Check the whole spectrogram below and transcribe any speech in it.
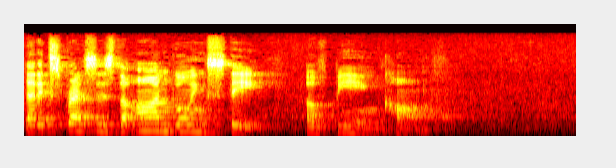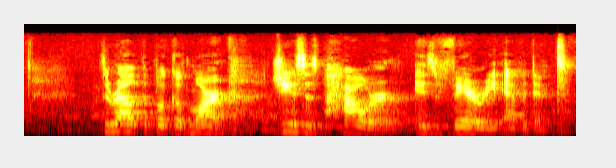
that expresses the ongoing state of being calm. Throughout the book of Mark, Jesus' power is very evident.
